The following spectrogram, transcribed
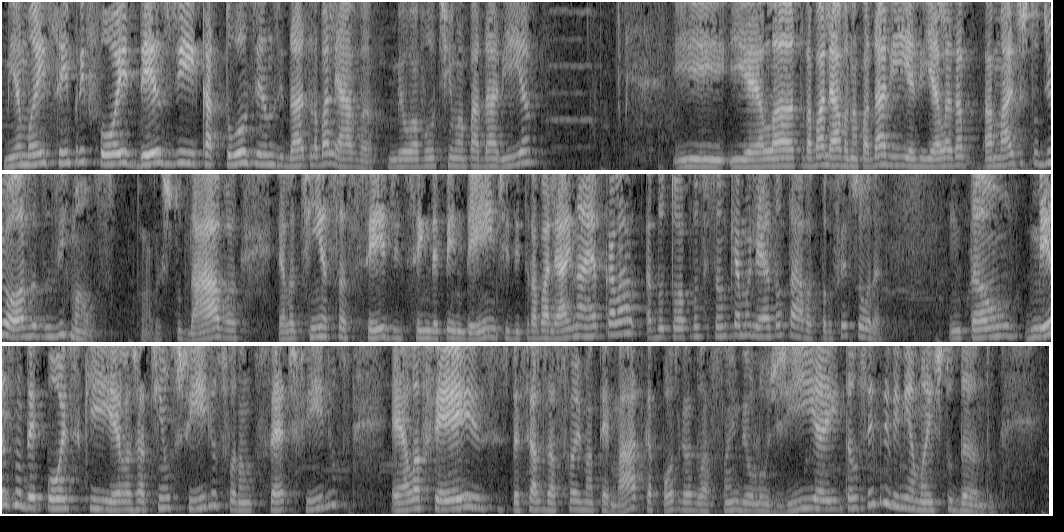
Minha mãe sempre foi, desde 14 anos de idade, trabalhava. Meu avô tinha uma padaria e, e ela trabalhava na padaria e ela era a mais estudiosa dos irmãos. Ela estudava, ela tinha essa sede de ser independente, de trabalhar, e na época ela adotou a profissão que a mulher adotava, professora. Então, mesmo depois que ela já tinha os filhos, foram sete filhos, ela fez especialização em matemática, pós-graduação em biologia, então sempre vi minha mãe estudando.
